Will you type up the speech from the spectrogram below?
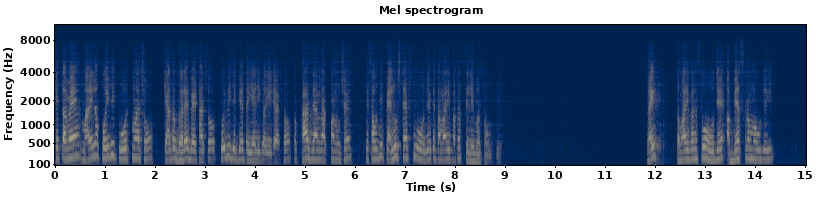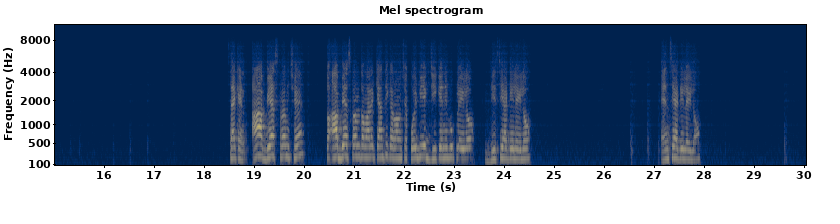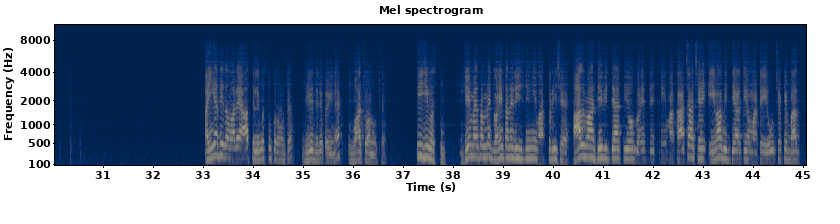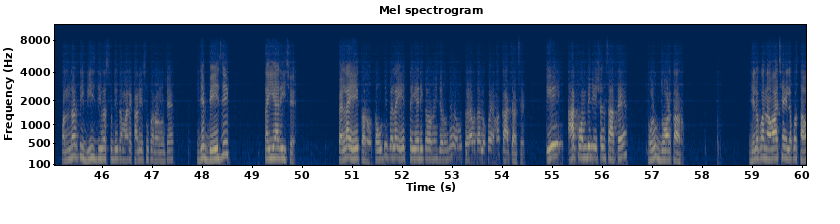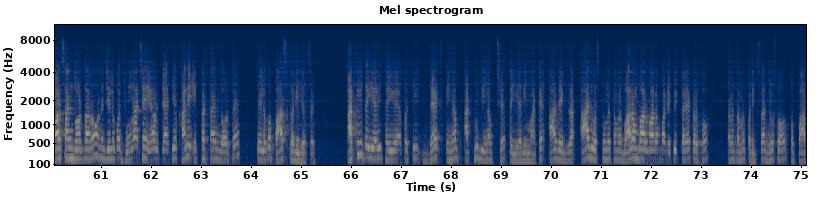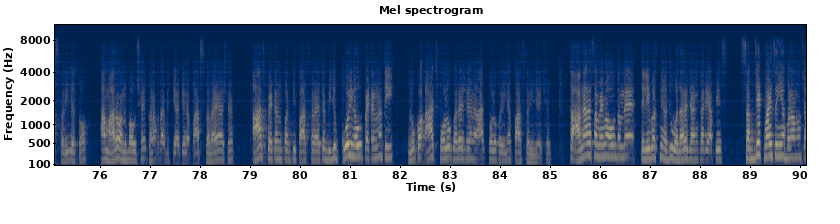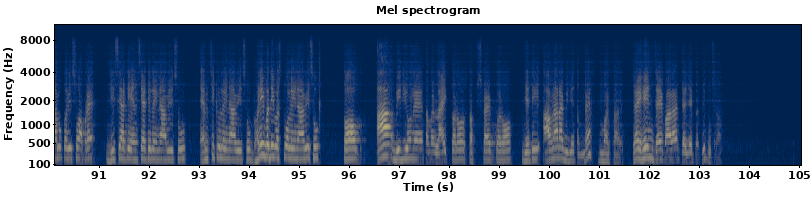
કે તમે માની લો કોઈ બી કોર્સમાં છો ક્યાં તો ઘરે બેઠા છો, કોઈ બી જગ્યાએ તૈયારી કરી રહ્યા છો, તો ખાસ ધ્યાન રાખવાનું છે કે સૌથી પહેલું સ્ટેપ શું હોવું જોઈએ કે તમારી પાસે સિલેબસ હોવું જોઈએ. રાઈટ તમારી પાસે શું હોવું જોઈએ? અભ્યાસક્રમ હોવું જોઈએ. સેકન્ડ આ અભ્યાસક્રમ છે, તો આ અભ્યાસક્રમ તમારે ક્યાંથી કરવાનો છે? કોઈ બી એક જીકે ની બુક લઈ લો જીસીઆરટી લઈ લો એનસીઆરટી લઈ લો. અહીંયાથી તમારે આ સિલેબસ શું કરવાનું છે? ધીરે ધીરે કરીને વાંચવાનું છે. ત્રીજી વસ્તુ, જે મેં તમને ગણિત અને reasoning ની વાત કરી છે, હાલમાં જે વિદ્યાર્થીઓ ગણિત reasoning માં કાચા છે, એવા વિદ્યાર્થીઓ માટે એવું છે કે બાદ પંદરથી વીસ દિવસ સુધી તમારે ખાલી શું કરવાનું છે? જે બેઝિક તૈયારી છે, પહેલા એ કરો. સૌથી પહેલા એ જ તૈયારી કરવાની જરૂર છે ઘણા બધા લોકો એમાં કાચા છે. એ આ કોમ્બિનેશન સાથે થોડુંક દોડતા રહો. જે લોકો નવા છે, એ લોકો સવાર સાંજ દોડતા રહો અને જે લોકો જૂના છે, એવા વિદ્યાર્થીઓ ખાલી એક જ ટાઈમ દોડશે, તો એ લોકો પાસ કરી જશે. આટલી તૈયારી થઈ ગયા પછી ધેટ્સ ઇનફ આટલું જ ઇનફ છે તૈયારી માટે. આ જ એક્ઝામ આ જ વસ્તુને તમે વારંવાર વારંવાર રિપીટ કર્યા કરશો અને તમે પરીક્ષા જોશો તો પાસ કરી જશો. આ મારો અનુભવ છે, ઘણા બધા વિદ્યાર્થીઓને પાસ કરાયા છે. આ જ પેટર્ન પરથી પાસ કરાયા છે. બીજું કોઈ નવું પેટર્ન નથી. લોકો આ જ ફોલો કરે છે અને આ જ ફોલો કરીને પાસ કરી જાય છે. તો આવનારા સમયમાં હું તમને સિલેબસની હજુ વધારે જાણકારી આપીશ. સબ્જેક્ટ વાઇઝ અહીંયા ભણવાનું ચાલુ કરીશું આપણે. જીસીઆરટી એનસીઆરટી લઈને આવીશું. એમસીક્યુ લઈને આવીશું. ઘણી બધી વસ્તુઓ લઈને આવીશું. તો આ વિડીયોને તમે લાઈક કરો સબસ્ક્રાઇબ કરો, જેથી આવનારા વીડિયો તમને મળતા રહે. જય હિન્દ, જય ભારત, જય જય ગરવી ગુજરાત.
